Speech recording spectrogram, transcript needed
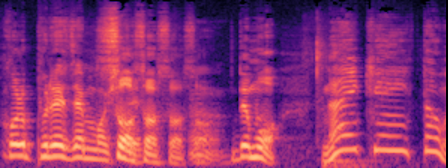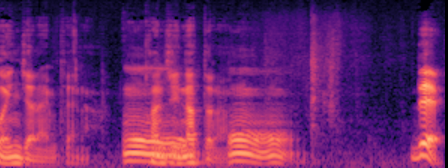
これプレゼンもして。そうそうそうそう、でも内見行った方がいいんじゃないみたいうんな感じになったの、うんうん。で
